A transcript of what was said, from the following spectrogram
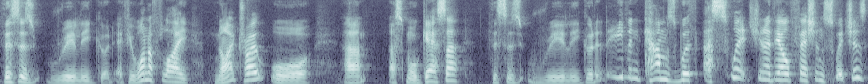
this is really good. If you want to fly nitro or um, a small gasser, this is really good. It even comes with a switch, you know, the old fashioned switches.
